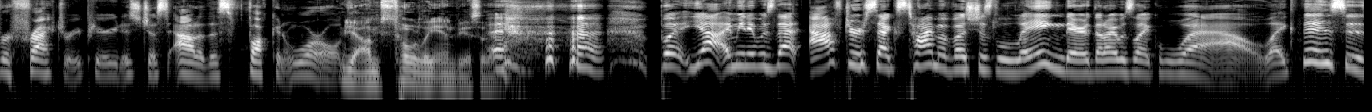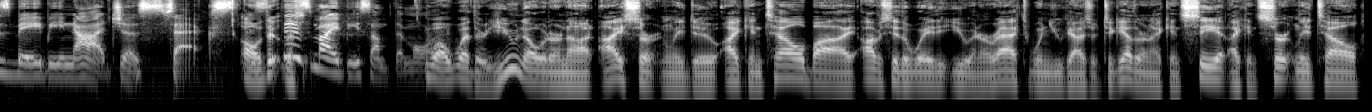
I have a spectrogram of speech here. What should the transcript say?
refractory period is just out of this fucking world. Yeah, I'm totally envious of that. but yeah, I mean, it was that after sex time of us just laying there that I was like, wow, like this is maybe not just sex. Oh, this, th- this listen- might be something more. Well, whether you know it or not, I certainly do. I can tell by obviously the way that you interact when you guys are together, and I can see it. I can certainly tell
